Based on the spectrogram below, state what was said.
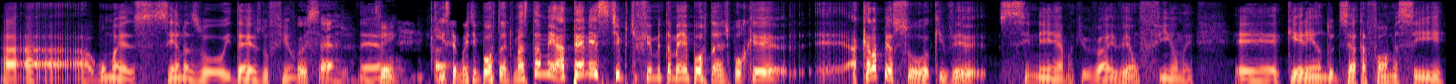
a, a, a algumas cenas ou ideias do filme. Foi o Sérgio. É, Sim. Que é. isso é muito importante. Mas também, até nesse tipo de filme também é importante, porque é, aquela pessoa que vê cinema, que vai ver um filme, é, querendo, de certa forma, se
